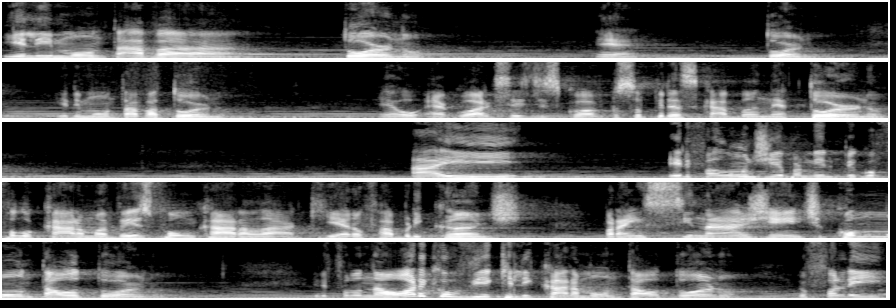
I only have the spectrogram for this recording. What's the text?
Ele montava torno. É, torno. Ele montava torno. É, é agora que vocês descobrem que eu sou piracicabano, é torno. Aí, ele falou um dia para mim, ele pegou e falou, cara, uma vez foi um cara lá, que era o fabricante, para ensinar a gente como montar o torno. Ele falou, na hora que eu vi aquele cara montar o torno, eu falei,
